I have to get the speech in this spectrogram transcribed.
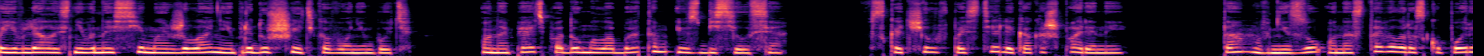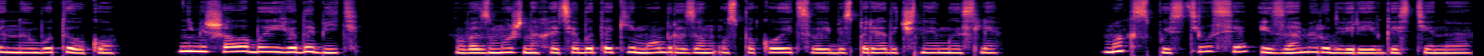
Появлялось невыносимое желание придушить кого-нибудь. Он опять подумал об этом и взбесился. Вскочил в постели, как ошпаренный. Там, внизу, он оставил раскупоренную бутылку. Не мешало бы ее добить. Возможно, хотя бы таким образом успокоить свои беспорядочные мысли. Макс спустился и замер у дверей в гостиную.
